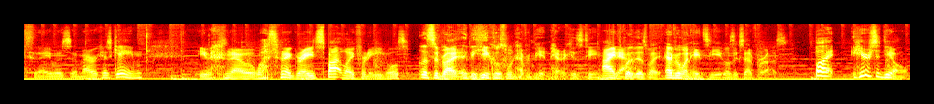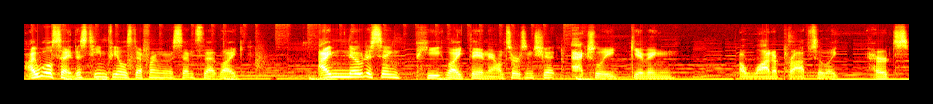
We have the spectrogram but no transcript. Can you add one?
today was America's game, even though it wasn't a great spotlight for the Eagles. Listen, Brian, the Eagles will never be America's team. I Let's know. put it this way. Everyone hates the Eagles except for us. But here's the deal. I will say this team feels different in the sense that like I'm noticing Pete like the announcers and shit actually giving a lot of props to like Hurts.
